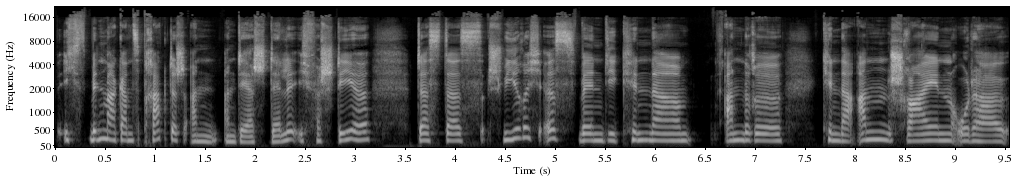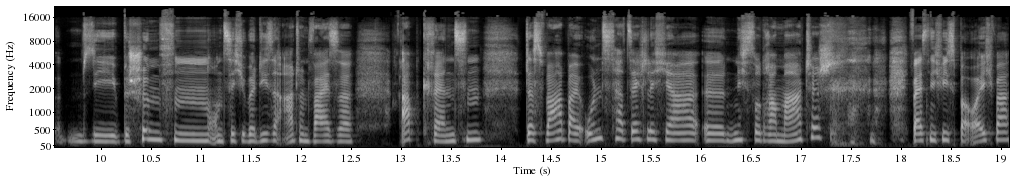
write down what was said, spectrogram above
Ich bin mal ganz praktisch an, an der Stelle. Ich verstehe, dass das schwierig ist, wenn die Kinder andere Kinder anschreien oder sie beschimpfen und sich über diese Art und Weise abgrenzen. Das war bei uns tatsächlich ja äh, nicht so dramatisch. ich weiß nicht, wie es bei euch war,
